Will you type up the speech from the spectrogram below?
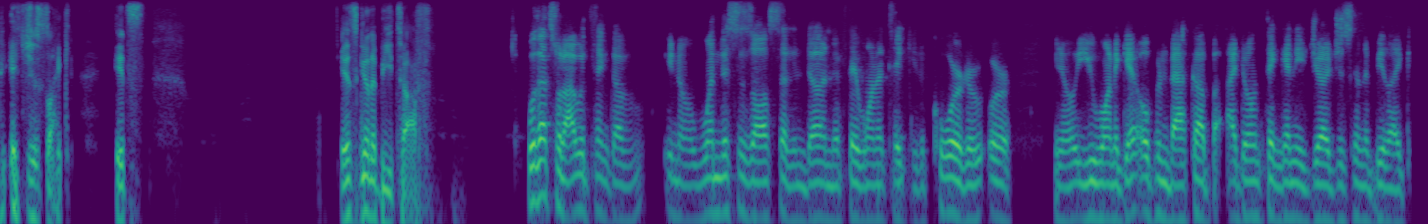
It's just like it's it's gonna be tough. Well, that's what I would think of. You know, when this is all said and done, if they want to take you to court or, or you know you want to get open back up i don't think any judge is going to be like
